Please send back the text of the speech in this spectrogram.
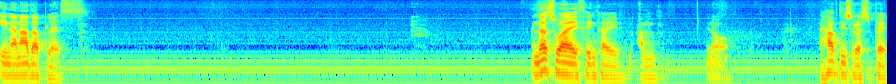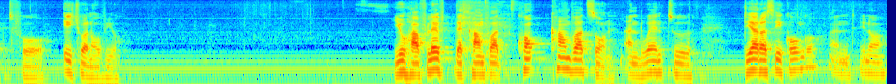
in another place. And that's why I think I am, you know, I have this respect for each one of you. You have left the comfort, comfort zone and went to DRC Congo and, you know,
